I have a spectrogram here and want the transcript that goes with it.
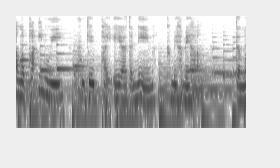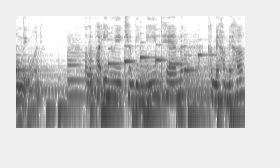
Alapa'inui who gave Paiea the name Kamehameha, the lonely one. Alapa'inui can be named him Kamehameha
